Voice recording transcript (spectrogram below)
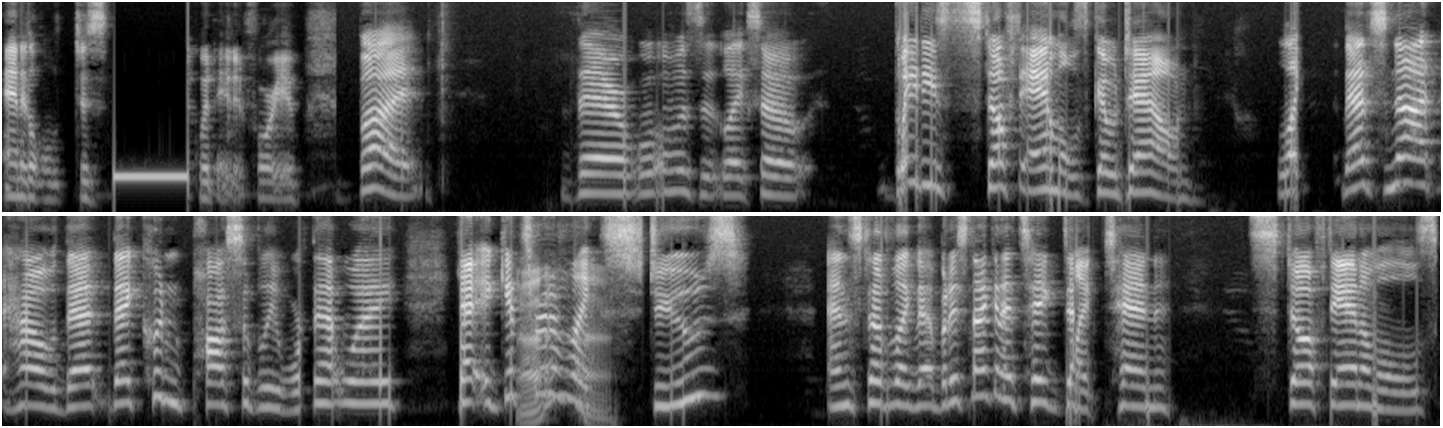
and it'll just liquidate it for you. But there, what was it like? So the way these stuffed animals go down, that's not how that that couldn't possibly work that way. Yeah, it gets rid of Ah. like stews and stuff like that, but it's not gonna take down like ten stuffed animals.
